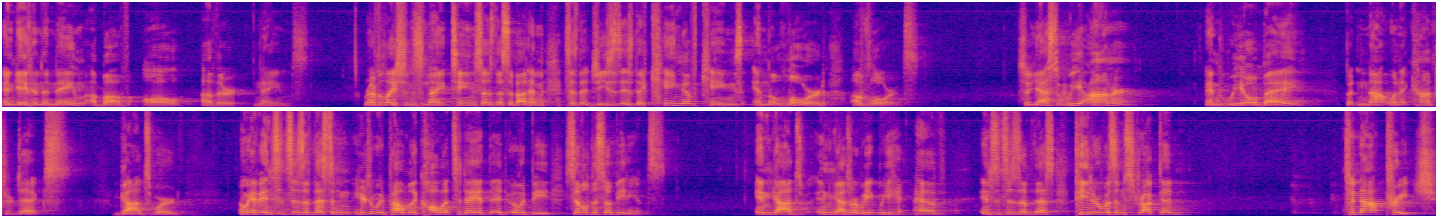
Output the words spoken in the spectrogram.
and gave him the name above all other names Revelations 19 says this about him. It says that Jesus is the King of kings and the Lord of lords. So, yes, we honor and we obey, but not when it contradicts God's word. And we have instances of this, and here's what we'd probably call it today it, it would be civil disobedience. in God's, in God's word. We, we have instances of this. Peter was instructed to not preach,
